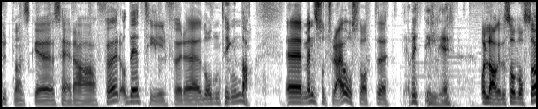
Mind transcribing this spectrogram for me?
utenlandske serier før, og det tilfører noen ting, da. Eh, Men så tror jeg jo også at det er litt billigere. å lage det sånn også.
